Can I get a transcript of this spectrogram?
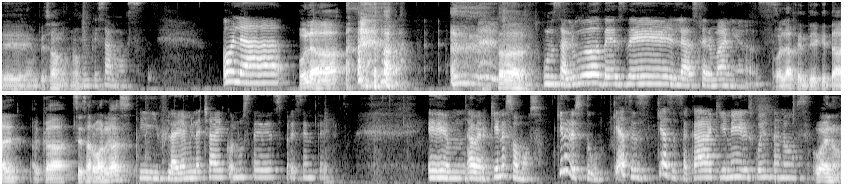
Eh, empezamos, ¿no? Empezamos. Hola. Hola. Un saludo desde las Germanias. hola gente, ¿qué tal? Acá César Vargas. Y Flavia Milachay con ustedes presente. Em, a ver, ¿quiénes somos? ¿Quién eres tú? ¿Qué haces, ¿Qué haces acá? ¿Quién eres? Cuéntanos. Bueno,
